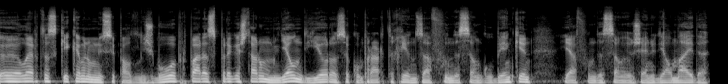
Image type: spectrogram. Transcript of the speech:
alerta-se que a Câmara Municipal de Lisboa prepara-se para gastar um milhão de euros a comprar terrenos à Fundação Gulbenkian e à Fundação Eugênio de Almeida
